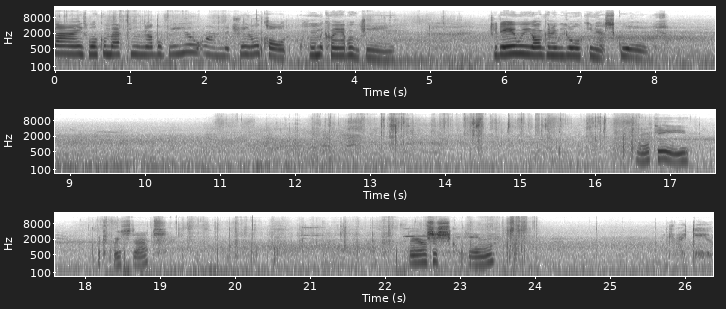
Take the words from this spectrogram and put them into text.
guys, welcome back to another video on the channel called Hermit Crab Routine. Today we are going to be looking at squirrels. Okay, let's first that. There's a squirrel. It's right there.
